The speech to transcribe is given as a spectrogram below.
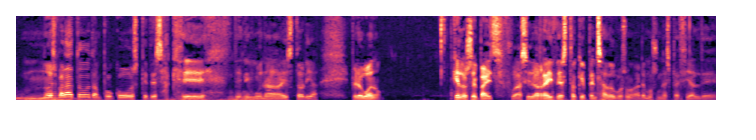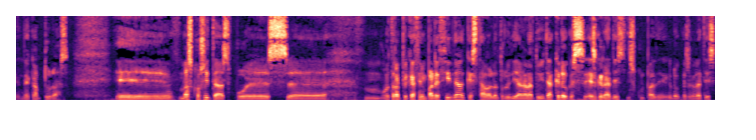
no es barato tampoco es que te saque de, ninguna historia pero bueno que lo sepáis, ha sido a raíz de esto que he pensado, pues bueno, haremos un especial de, capturas. Eh, más cositas, pues eh, otra aplicación parecida que estaba el otro día gratuita, creo que es, gratis, disculpad, creo que es gratis,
